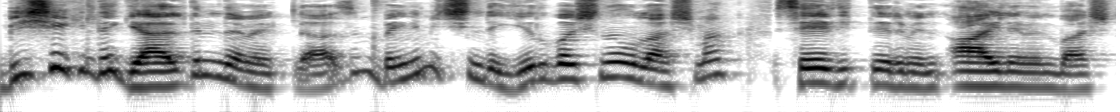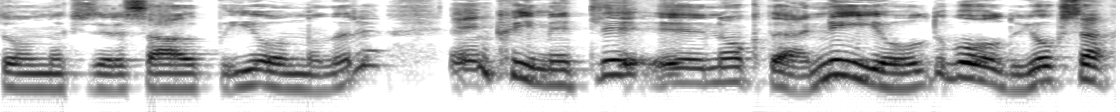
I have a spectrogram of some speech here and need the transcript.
bir şekilde geldim demek lazım. Benim için de yılbaşına ulaşmak sevdiklerimin, ailemin başta olmak üzere sağlıklı, iyi olmaları en kıymetli e, nokta. Ne iyi oldu bu oldu. Yoksa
